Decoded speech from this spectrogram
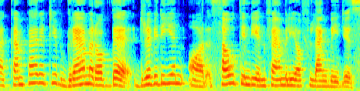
a comparative grammar of the Dravidian or South Indian family of languages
